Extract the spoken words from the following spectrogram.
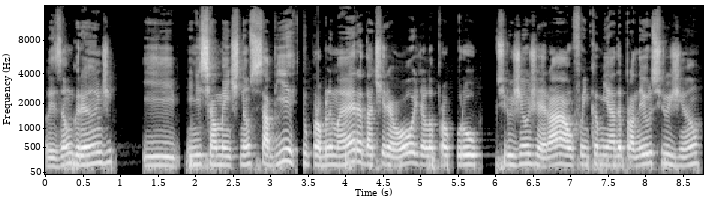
lesão grande e inicialmente não se sabia que o problema era da tireoide, ela procurou cirurgião geral, foi encaminhada para neurocirurgião,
